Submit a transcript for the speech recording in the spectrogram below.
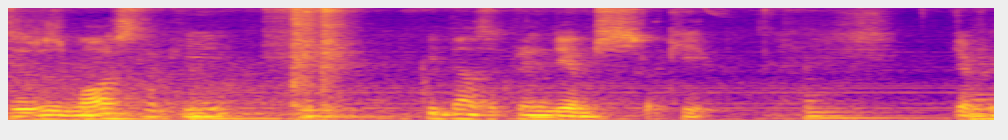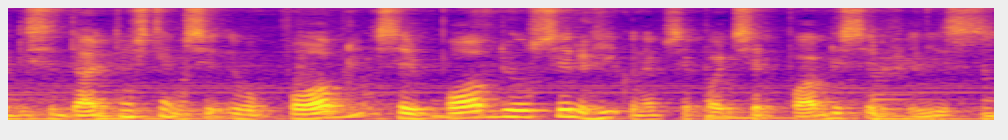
Jesus mostra que, que nós aprendemos aqui que a felicidade então, nós temos o pobre, ser pobre ou ser rico, né? Você pode ser pobre e ser feliz,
